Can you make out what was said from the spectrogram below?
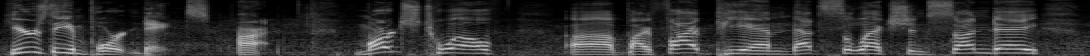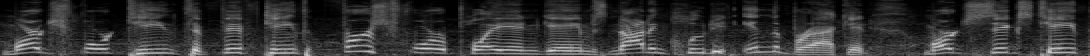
Here's the important dates. All right, March 12th. Uh, by 5 p.m. That's Selection Sunday, March 14th to 15th. First four play-in games not included in the bracket. March 16th,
